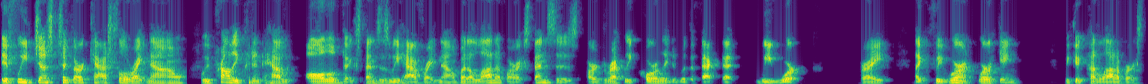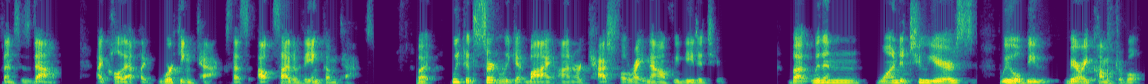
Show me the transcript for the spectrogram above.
if we just took our cash flow right now, we probably couldn't have all of the expenses we have right now. But a lot of our expenses are directly correlated with the fact that we work, right? Like if we weren't working, we could cut a lot of our expenses down. I call that like working tax. That's outside of the income tax. But we could certainly get by on our cash flow right now if we needed to. But within one to two years, we will be very comfortable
